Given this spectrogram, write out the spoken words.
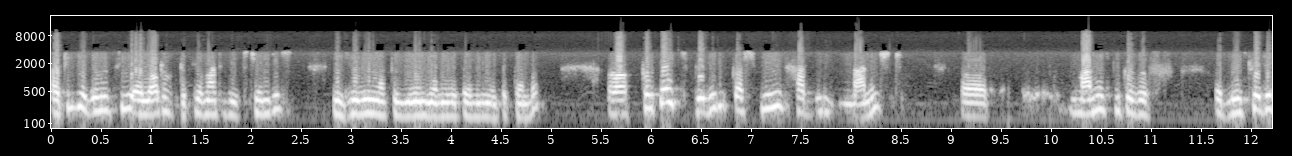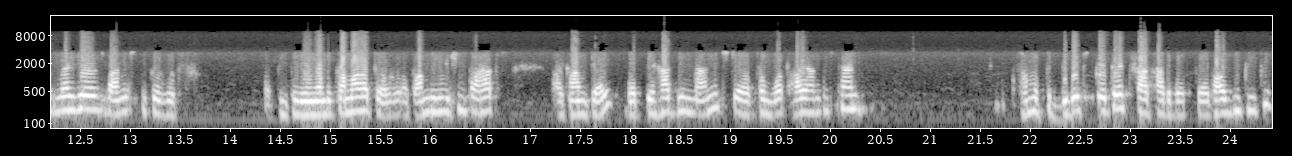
I think you're going to see a lot of diplomatic exchanges, including at the UN General Assembly in September. Uh, protests within Kashmir have been managed, uh, managed because of administrative measures, managed because of uh, people don't want to come out, or a combination perhaps. I can't tell, but they have been managed. Uh, from what I understand, some of the biggest protests have had about 4,000 people,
